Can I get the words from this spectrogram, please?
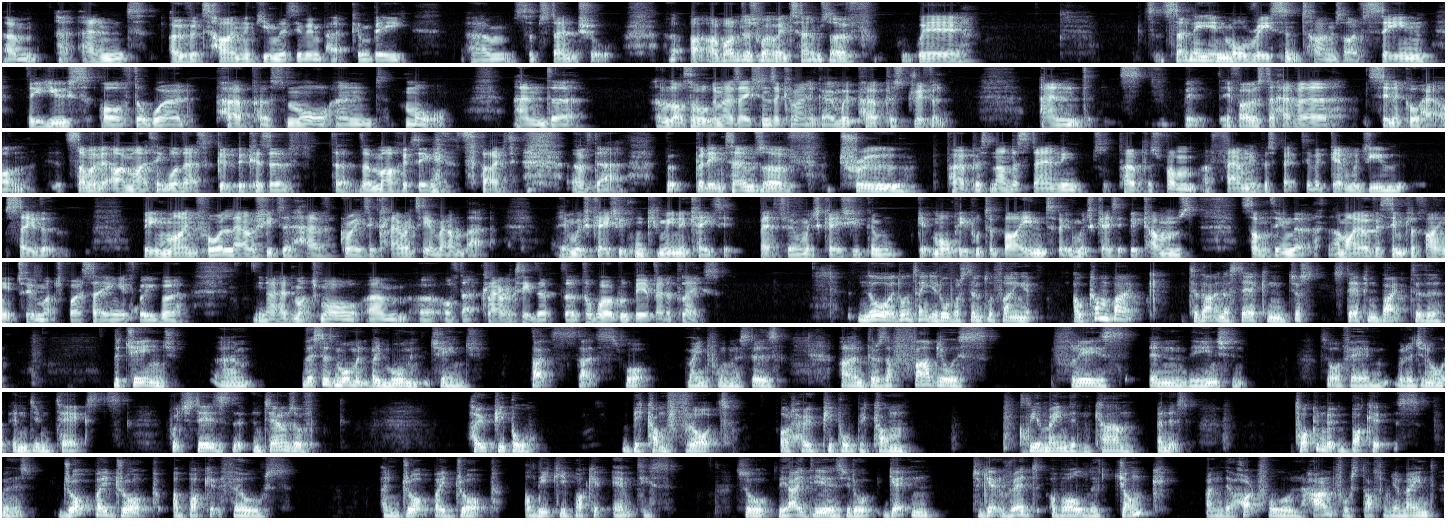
um, and over time the cumulative impact can be um, substantial. I, I wonder as well in terms of where certainly in more recent times I've seen the use of the word purpose more and more. And uh, lots of organizations are coming out and going, we're purpose driven. And if I was to have a cynical hat on, some of it I might think, well, that's good because of the, the marketing side of that. But, but in terms of true purpose and understanding purpose from a family perspective, again, would you say that being mindful allows you to have greater clarity around that, in which case you can communicate it better, in which case you can get more people to buy into it, in which case it becomes something that, am I oversimplifying it too much by saying if we were, you know, had much more um, uh, of that clarity that the, the world would be a better place? No, I don't think you're oversimplifying it. I'll come back to that in a second, just stepping back to the the change um, this is moment by moment change. That's that's what mindfulness is. And there's a fabulous phrase in the ancient sort of um, original Indian texts which says that in terms of how people become fraught or how people become clear minded and calm. And it's talking about buckets when it's drop by drop, a bucket fills, and drop by drop, a leaky bucket empties. So the idea is, you know, getting to get rid of all the junk and the hurtful and harmful stuff in your mind.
